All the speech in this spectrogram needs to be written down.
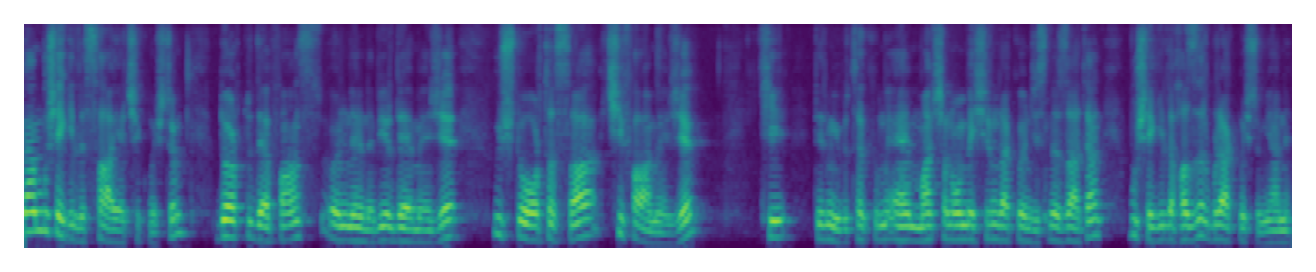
Ben bu şekilde sahaya çıkmıştım. Dörtlü defans, önlerine bir DMC, üçlü orta saha, çift AMC ki dediğim gibi takımı en, maçtan 15-20 dakika öncesinde zaten bu şekilde hazır bırakmıştım. Yani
